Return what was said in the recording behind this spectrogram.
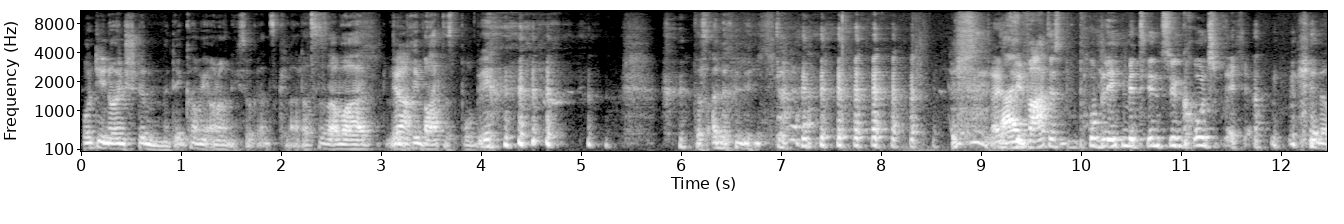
Und die neuen Stimmen, mit denen komme ich auch noch nicht so ganz klar. Das ist aber halt so Ja. ein privates Problem. das andere nicht. Ein privates Problem mit den Synchronsprechern. genau.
